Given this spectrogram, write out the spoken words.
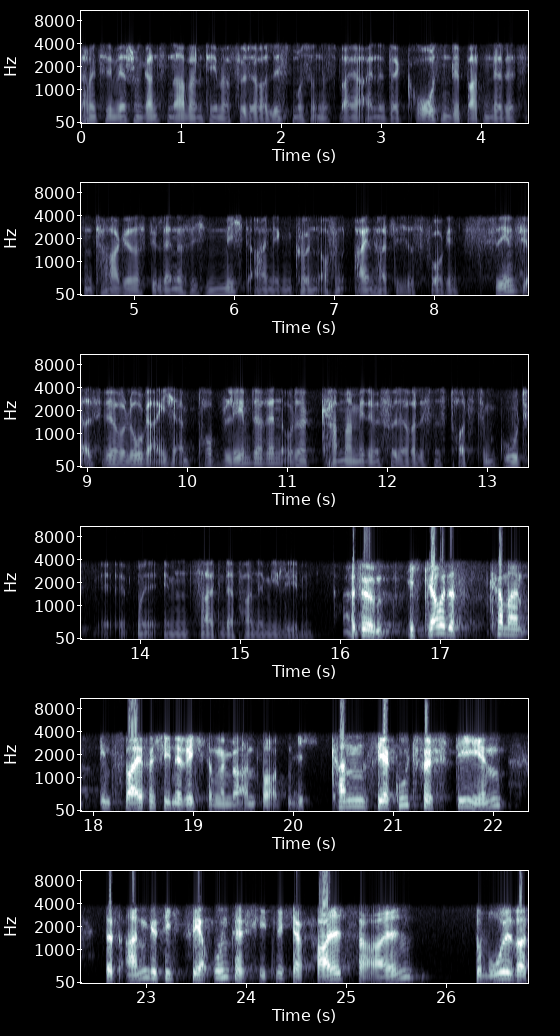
Damit sind wir schon ganz nah beim Thema Föderalismus und es war ja eine der großen Debatten der letzten Tage, dass die Länder sich nicht einigen können auf ein einheitliches Vorgehen. Sehen Sie als Virologe eigentlich ein Problem darin oder kann man mit dem Föderalismus trotzdem gut äh, in Zeiten der Pandemie leben? Also ich glaube, das kann man in zwei verschiedene Richtungen beantworten. Ich kann sehr gut verstehen, dass angesichts sehr unterschiedlicher Fallzahlen sowohl was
